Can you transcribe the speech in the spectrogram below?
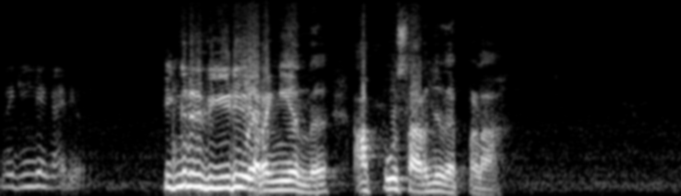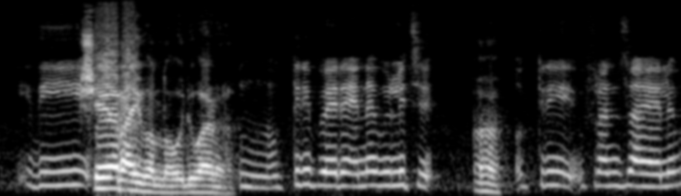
വലിയ കാര്യമാണ് ഇങ്ങനെ ഒരു വീഡിയോ ഇറങ്ങിയെന്ന് അപ്പൂസ് അറിഞ്ഞത് എപ്പോഴാ ഇത് ഈ ഷെയർ ആയി വന്നോ ഒരുപാട്? ഉം, ഒത്തിരി പേര് എന്നെ വിളിച്ച്. ഒത്തിരി ഫ്രണ്ട്സ് ആയാലും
